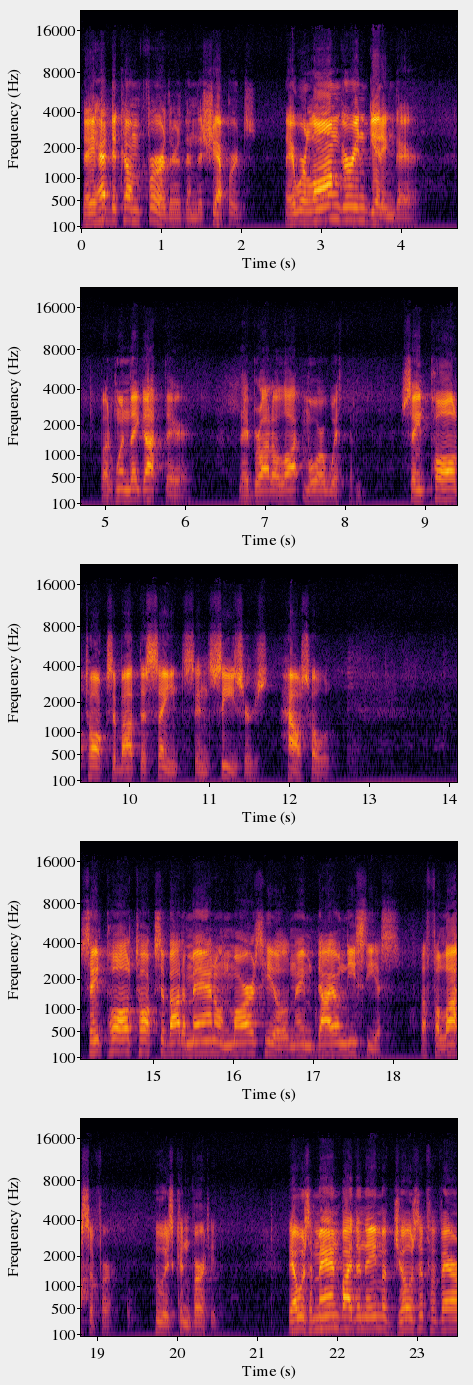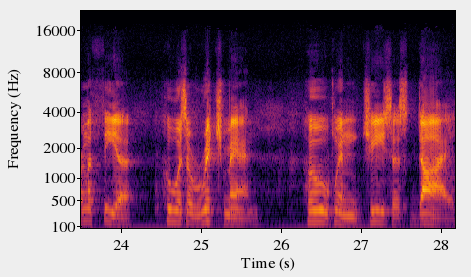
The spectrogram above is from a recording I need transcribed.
They had to come further than the shepherds. They were longer in getting there. But when they got there, they brought a lot more with them. St. Paul talks about the saints in Caesar's household. St. Paul talks about a man on Mars Hill named Dionysius, a philosopher who is converted. There was a man by the name of Joseph of Arimathea who was a rich man, who, when Jesus died,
